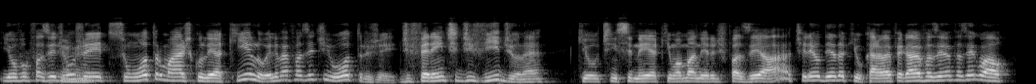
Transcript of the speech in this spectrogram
e eu vou fazer de um uhum. jeito. Se um outro mágico ler aquilo, ele vai fazer de outro jeito. Diferente de vídeo, né? Que eu te ensinei aqui uma maneira de fazer. Ah, tirei o dedo aqui. O cara vai pegar e vai fazer, vai fazer igual.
